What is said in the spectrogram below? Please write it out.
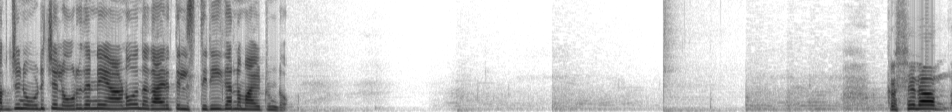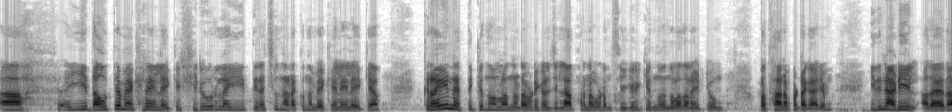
അർജുൻ ഓടിച്ച ലോറി തന്നെയാണോ എന്ന കാര്യത്തിൽ സ്ഥിരീകരണമായിട്ടുണ്ടോ? കൃഷ്ണ ഈ ദൗത്യ മേഖലയിലേക്ക് ഷിരൂരിലെ ഈ തിരച്ചിൽ നടക്കുന്ന മേഖലയിലേക്ക് ക്രെയിൻ എത്തിക്കുന്നുള്ള നടപടികൾ ജില്ലാ ഭരണകൂടം സ്വീകരിക്കുന്നു എന്നുള്ളതാണ് ഏറ്റവും പ്രധാനപ്പെട്ട കാര്യം. ഇതിനടിയിൽ അതായത്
